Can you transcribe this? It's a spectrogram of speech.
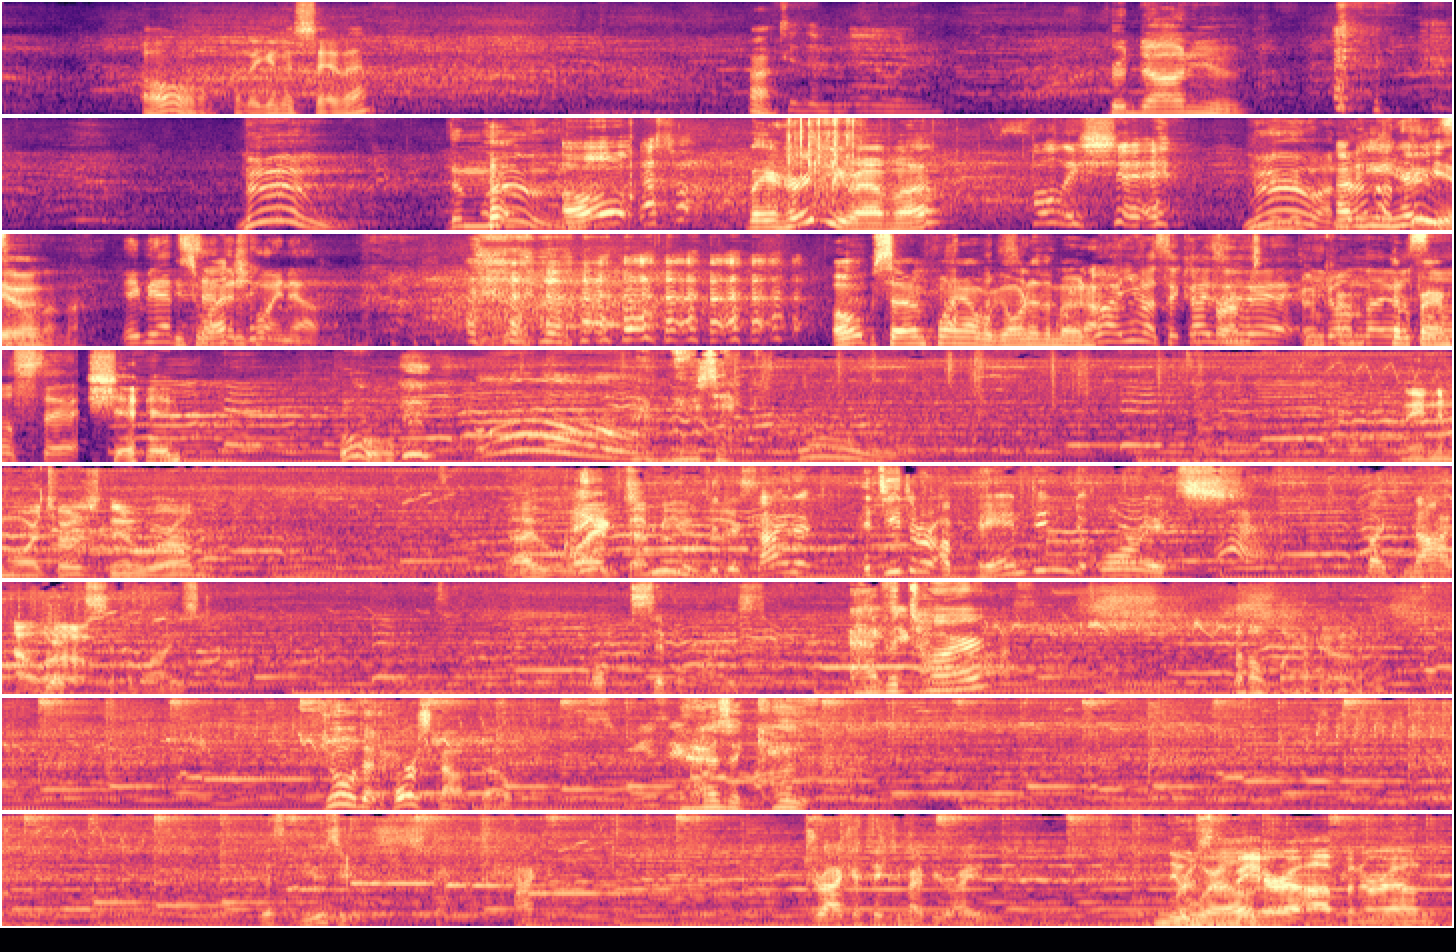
Oh, are they gonna say that? Huh. To the moon. Gridania. moon! The moon! oh! That's what... They heard you, Eva. Holy shit. Moon! How did he hear you? Maybe that's 7.0. oh, 7.0, we're going to the moon. Confirmed. Confirmed. Shit. Ooh. Ooh. Music. Ooh leaning more towards New World. I I like have that two. The music. design, it's either abandoned or it's like not Hello. yet civilized. Or civilized. Avatar? Oh my god. Yo, that horse mount though. It has a cape. This music is spectacular. Drak, I think you might be right. New Where's World. the Viera hopping around?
